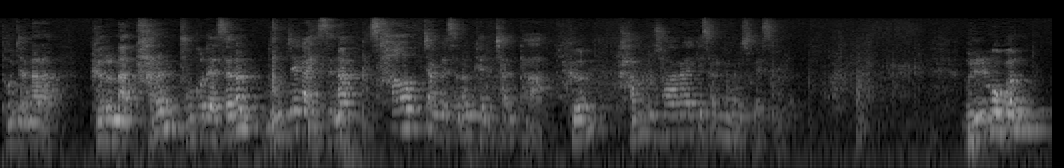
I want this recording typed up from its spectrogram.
도전하라. 그러나 다른 부분에서는 문제가 있으나 사업장에서는 괜찮다. 그건 감수하라 이렇게 설명할 수가 있습니다. 을목은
